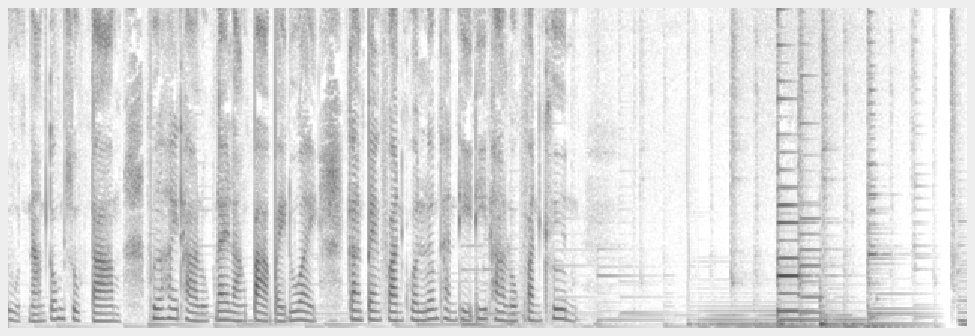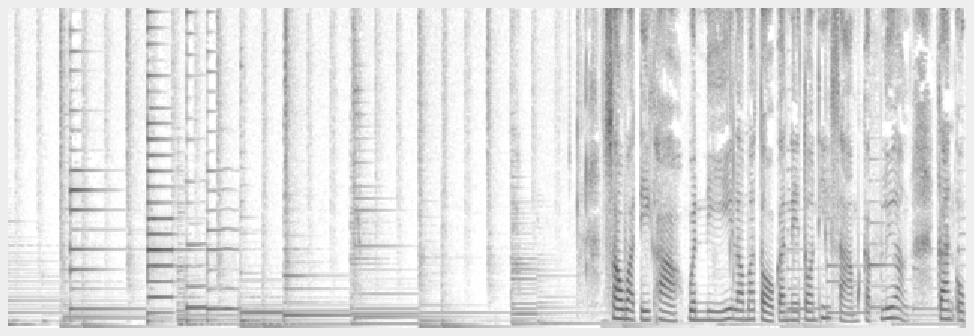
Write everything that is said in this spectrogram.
ดูดน้ำต้มสุกตาม เพื่อให้ทารกได้ล้างปากไปด้วย การแปรงฟันควรเริ่มทันทีที่ทารกฟันขึ้น สวัสดีค่ะ วันนี้เรามาต่อกันในตอนที่ 3 กับเรื่อง การอบ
